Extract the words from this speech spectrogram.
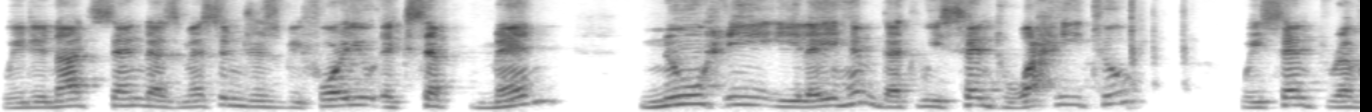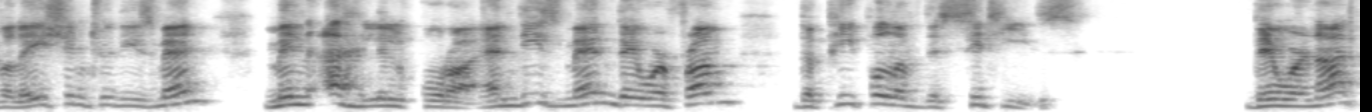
We did not send as messengers before you except men, nuhi ilayhim, that we sent wahi to. We sent revelation to these men, min ahlil qura. And these men, they were from the people of the cities. They were not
